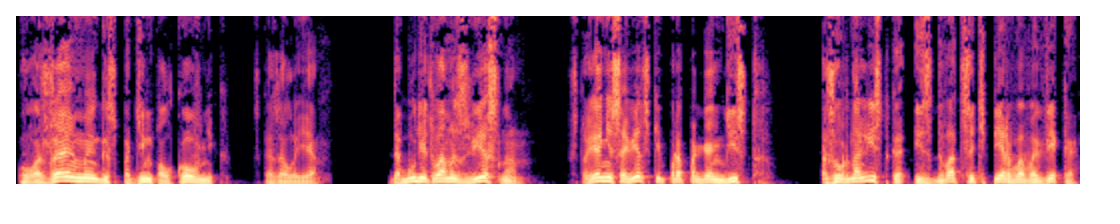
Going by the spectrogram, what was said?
«Уважаемый господин полковник», — сказала я, — «да будет вам известно, что я не советский пропагандист, журналистка из 21 века,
